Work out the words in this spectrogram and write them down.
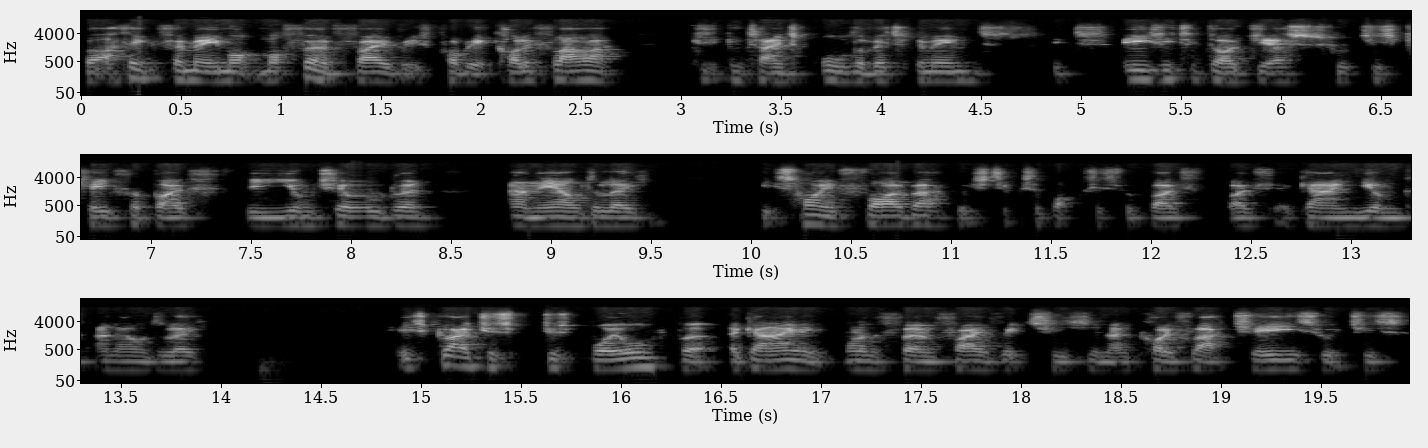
But I think for me, my, my firm favorite is probably a cauliflower because it contains all the vitamins. It's easy to digest, which is key for both the young children and the elderly. It's high in fiber, which ticks the boxes for both, both again, young and elderly it's great just just boiled, but again, one of the firm favourites is you know cauliflower cheese, which is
